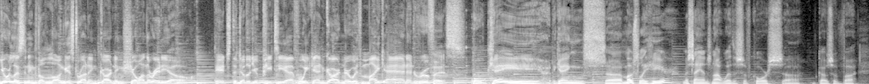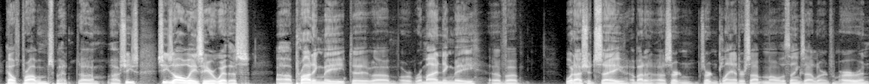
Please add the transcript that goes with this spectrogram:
You're listening to the longest running gardening show on the radio. It's the WPTF Weekend Gardener with Mike, Ann, and Rufus. Okay, the gang's uh, mostly here. Miss Ann's not with us, of course, uh, because of uh, health problems, but um, uh, she's she's always here with us, uh, prodding me to uh, or reminding me of what I should say about a, a certain certain plant or something. All the things I learned from her and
